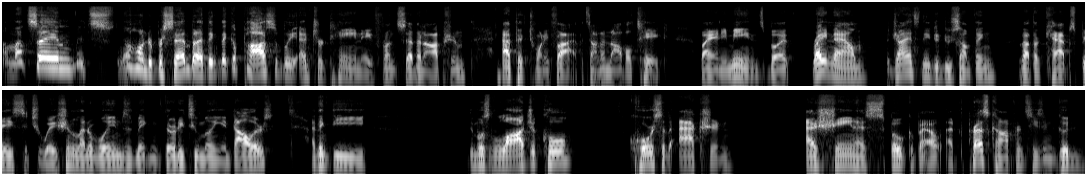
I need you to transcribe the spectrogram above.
I'm not saying it's 100%, but I think they could possibly entertain a front seven option at pick 25. It's not a novel take by any means, but right now, the Giants need to do something about their cap space situation. Leonard Williams is making $32 million. I think the the most logical course of action, as Schoen has spoke about at the press conference, he's in good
